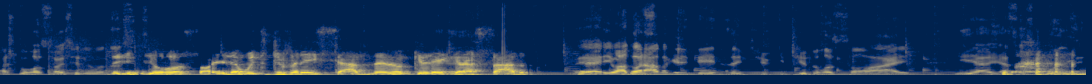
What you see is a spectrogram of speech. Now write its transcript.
acho que o Rossói seria uma das... E, e o Rossói, ele é muito diferenciado, né, meu, porque ele é, é. engraçado. É, eu adorava aquele tênis antigo que tinha do Rossói, e aí essas coisas,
